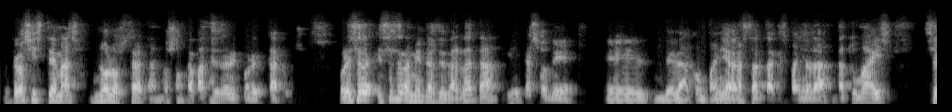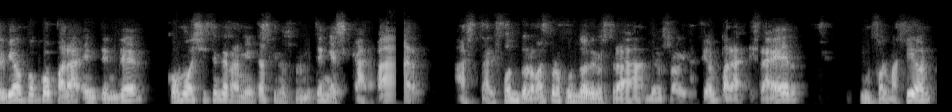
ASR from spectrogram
porque los sistemas no los tratan, no son capaces de recolectarlos. Por eso, esas herramientas de dar data, y el caso de, eh, de la compañía, de la startup española Datumais, servía un poco para entender cómo existen herramientas que nos permiten escarbar hasta el fondo, lo más profundo de nuestra, de nuestra organización para extraer información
